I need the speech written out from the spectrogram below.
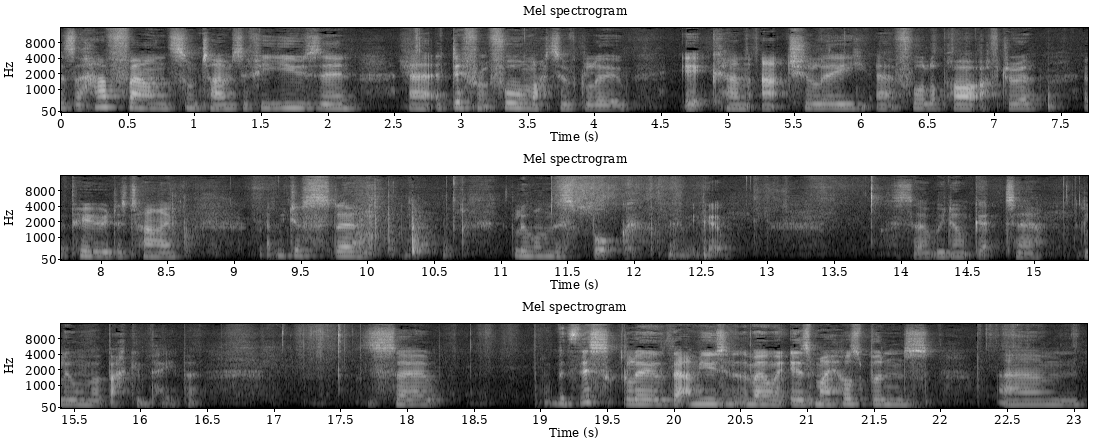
because I have found sometimes if you're using uh, a different format of glue it can actually uh, fall apart after a, a, period of time. Let me just uh, glue on this book, there we go, so we don't get uh, glue on my backing paper. So with this glue that I'm using at the moment is my husband's um,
